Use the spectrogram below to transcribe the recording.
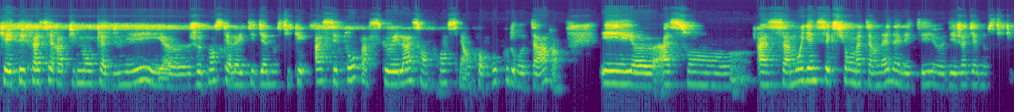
qui a été assez rapidement au cabinet. Et euh, je pense qu'elle a été diagnostiquée assez tôt parce que, hélas, en France, il y a encore beaucoup de retard. Et euh, à, son, à sa moyenne section maternelle, elle était déjà diagnostiquée.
